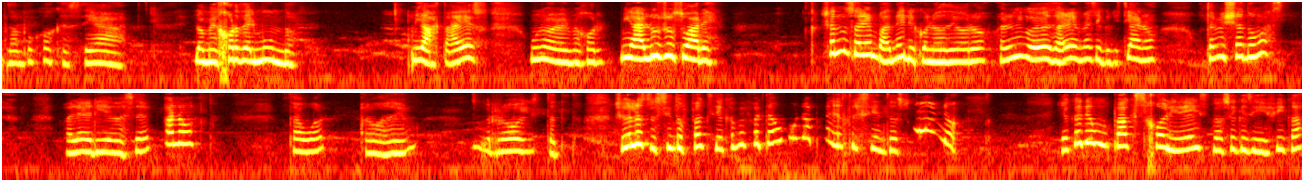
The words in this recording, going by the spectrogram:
pero tampoco es que sea lo mejor del mundo. Mira, hasta es uno de los mejores. Mira, Lucho Suárez. Ya no salen paneles con los de oro. El único que debe salir es Messi Cristiano. O tal vez ya no más. Valeria debe ser. Ah, no. Tower. Algo así. Royce. Llegué a los 300 packs y acá me falta uno para los 300. ¡Uno! Y acá tengo un Pax Holidays, no sé qué significa,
